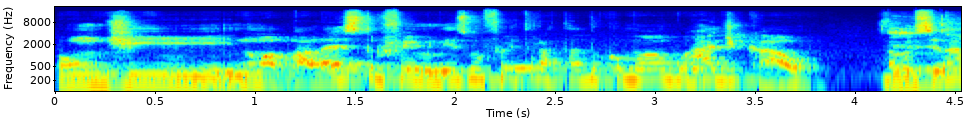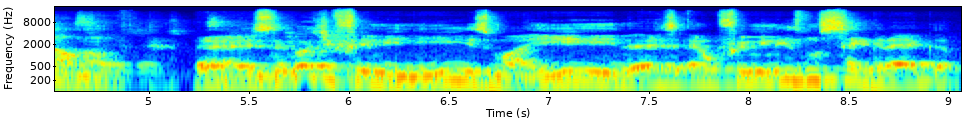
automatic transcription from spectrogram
onde, numa palestra, o feminismo foi tratado como algo radical. Assim, não, não. É, esse negócio de feminismo aí, é, é o feminismo segrega.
